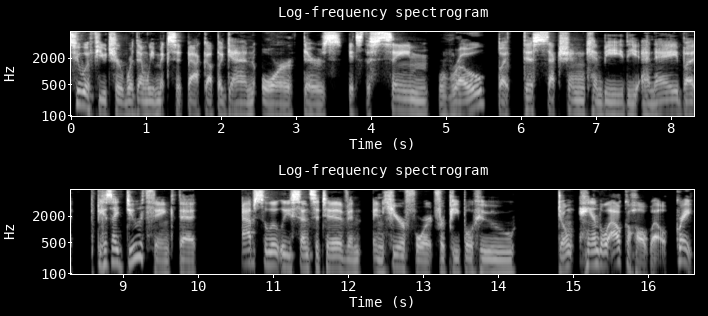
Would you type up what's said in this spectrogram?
to a future where then we mix it back up again or there's it's the same row, but this section can be the NA, but because I do think that absolutely sensitive and, and here for it for people who don't handle alcohol well. Great.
